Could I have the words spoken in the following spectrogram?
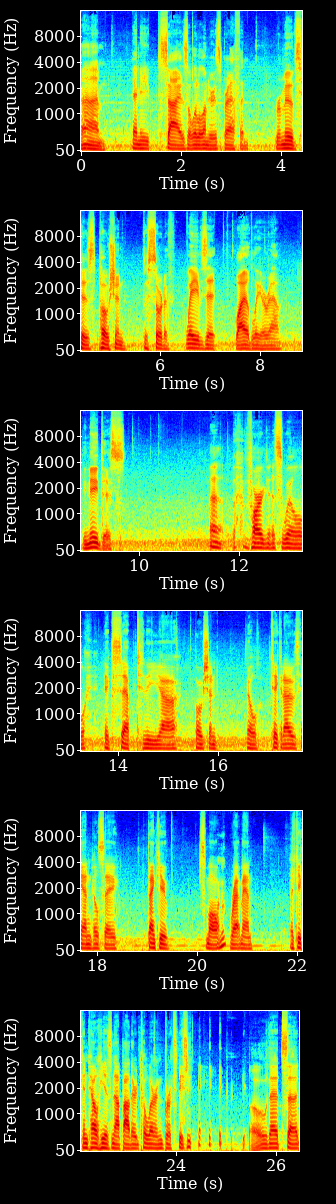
Um, and he sighs a little under his breath and removes his potion, just sort of waves it wildly around. You need this. Uh, Vargas will accept the uh, potion. He'll take it out of his hand. and He'll say, "Thank you, small rat man." Like you can tell, he is not bothered to learn Brixby's name. oh, that's uh,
